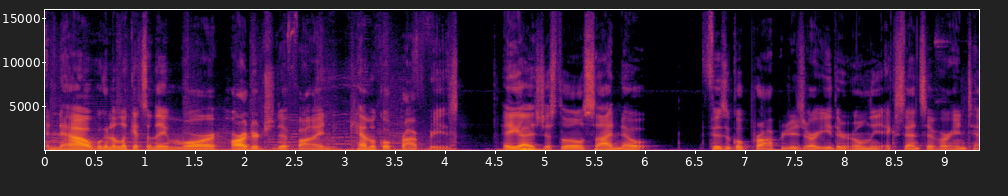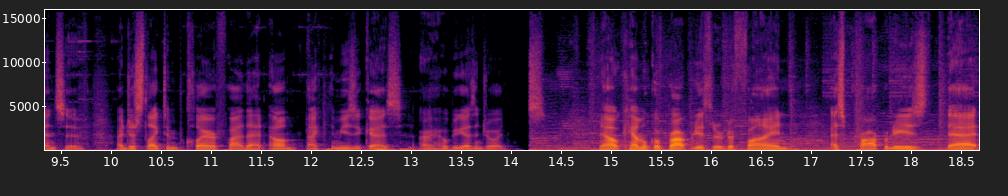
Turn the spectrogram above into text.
and now we're going to look at something more harder to define, chemical properties. Hey guys, just a little side note. Physical properties are either only extensive or intensive. I just like to clarify that. Um, back to the music guys. Alright, hope you guys enjoyed. Now, chemical properties are defined as properties that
